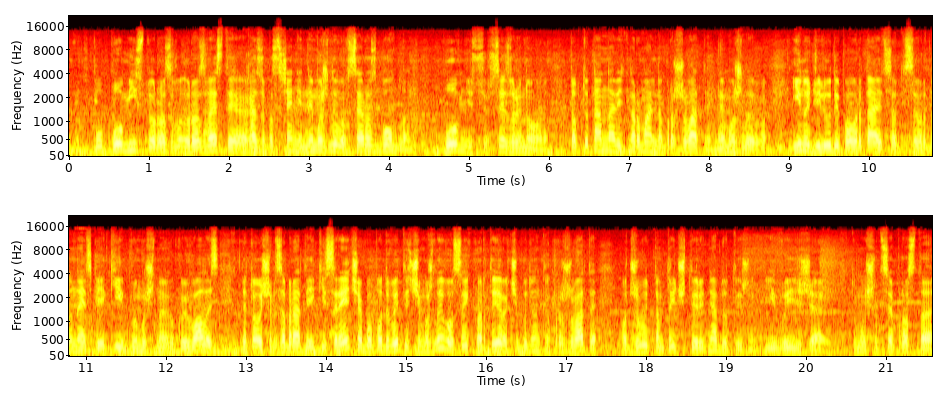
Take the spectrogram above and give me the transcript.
е, по, по місту розв- розвести газопостачання неможливо, все розбомблено, повністю все зруйновано. Тобто там навіть нормально проживати неможливо. Іноді люди повертаються до Северодонецька, які вимушено евакуювались, для того, щоб забрати якісь речі або подивитися, чи можливо в своїх квартирах чи будинках проживати. От живуть там 3-4 дня до тижня і виїжджають. Тому що це просто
